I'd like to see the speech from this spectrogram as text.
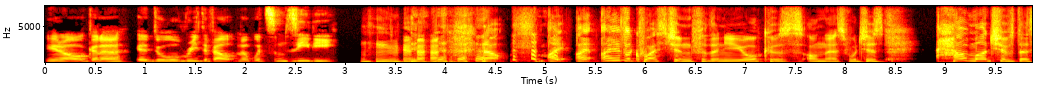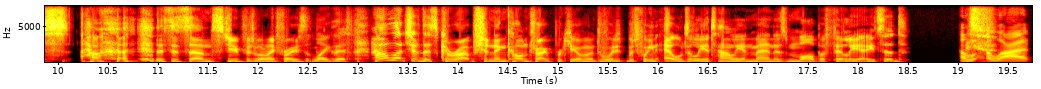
You know, gonna, gonna do a little redevelopment with some ziti. now, I, I I have a question for the New Yorkers on this, which is how much of this how this is sounds stupid when I phrase it like this. How much of this corruption in contract procurement w- between elderly Italian men is mob affiliated? A, a lot.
